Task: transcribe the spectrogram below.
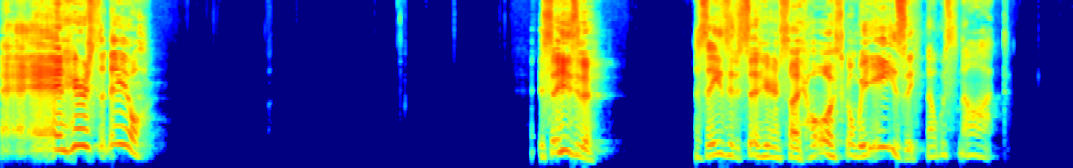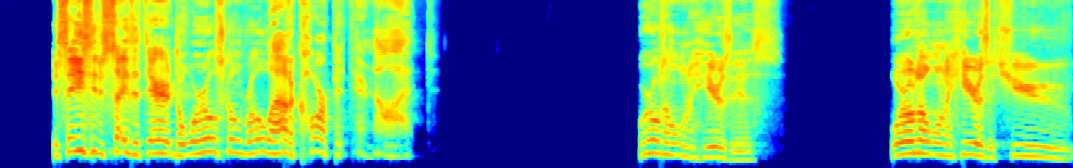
And here's the deal. It's easy to it's easy to sit here and say, "Oh, it's going to be easy." No, it's not. It's easy to say that the world's going to roll out a carpet. They're not. World don't want to hear this. World don't want to hear that you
